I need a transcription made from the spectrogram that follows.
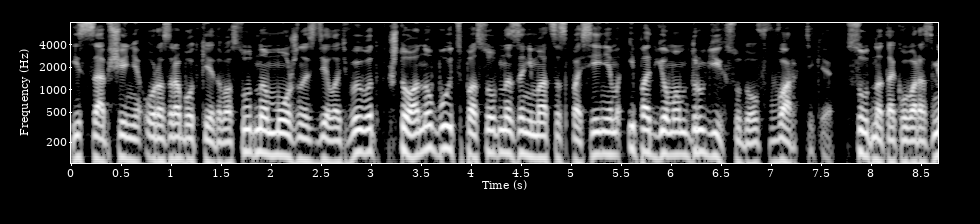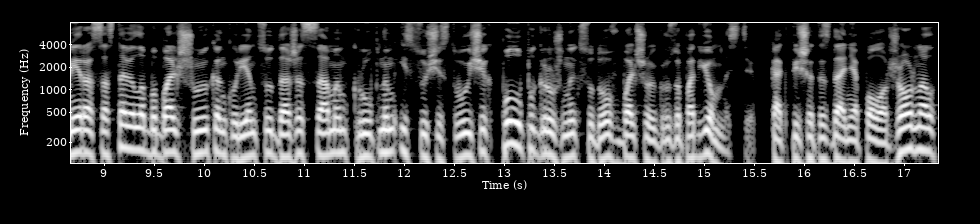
Из сообщения о разработке этого судна можно сделать вывод, что оно будет способно заниматься спасением и подъемом других судов в Арктике. Судно такого размера составило бы большую конкуренцию даже самым крупным из существующих полупогружных судов большой грузоподъемности. Как пишет издание Polar Journal,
